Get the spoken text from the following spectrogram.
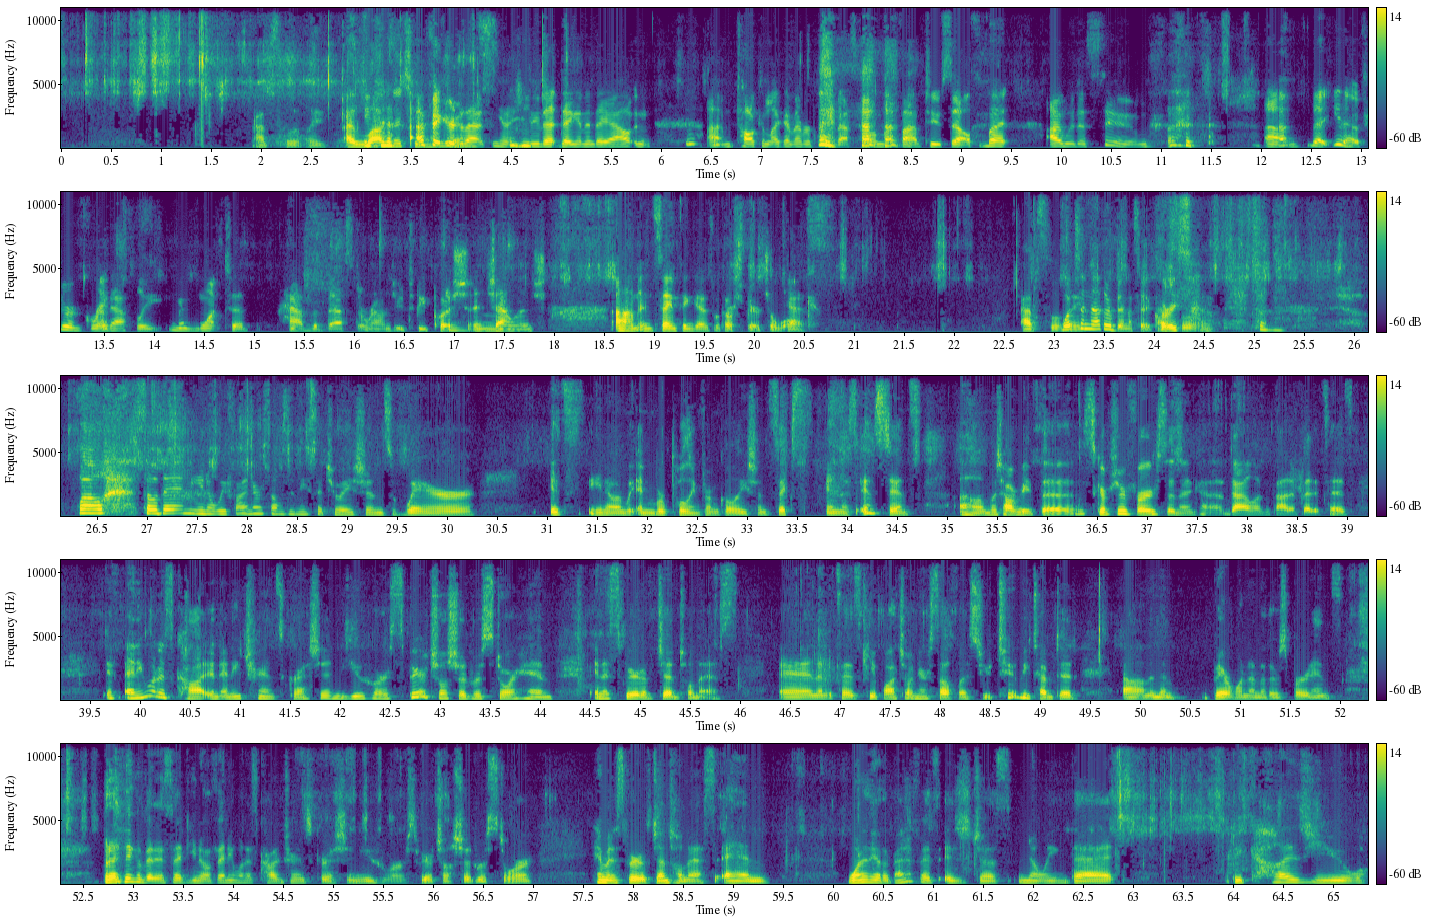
Absolutely. I love it. I figured that, you know, you do that day in and day out and I'm talking like I've never played basketball in my five two self, but I would assume um, that you know if you're a great athlete, you want to have the best around you to be pushed mm-hmm. and challenged. Um, and same thing goes with our spiritual walk. Yes. Absolutely. What's another benefit, Clarice? So, well, so then you know we find ourselves in these situations where it's you know, and, we, and we're pulling from Galatians six in this instance, um, which I'll read the scripture first and then kind of dialogue about it. But it says, if anyone is caught in any transgression, you who are spiritual should restore him in a spirit of gentleness. And then it says, keep watch on yourself lest you too be tempted, um, and then bear one another's burdens. But I think of it as said, you know, if anyone is caught in transgression, you who are spiritual should restore him in a spirit of gentleness. And one of the other benefits is just knowing that because you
